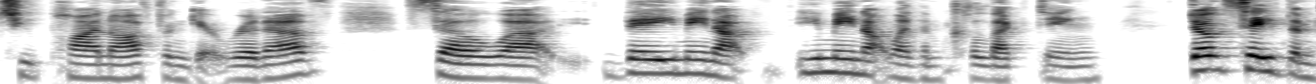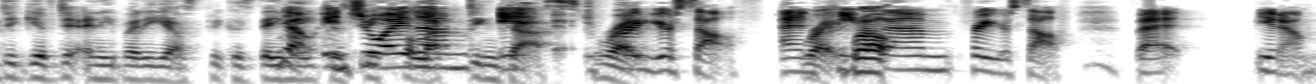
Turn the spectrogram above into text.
to pawn off and get rid of. So uh, they may not, you may not want them collecting. Don't save them to give to anybody else because they no, may enjoy them collecting i- dust. for Right. yourself and Right. keep Well- them for yourself. But you know,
